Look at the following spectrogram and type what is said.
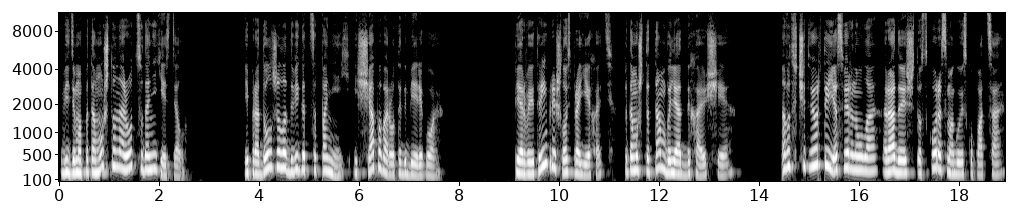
Видимо, потому что народ сюда не ездил. И продолжила двигаться по ней, ища повороты к берегу. Первые три пришлось проехать. потому что там были отдыхающие. А вот в четвертый я свернула, радуясь, что скоро смогу искупаться.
